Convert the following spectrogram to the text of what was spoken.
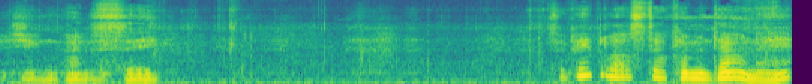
As you can kind of see. So people are still coming down here.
